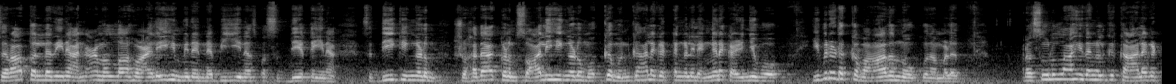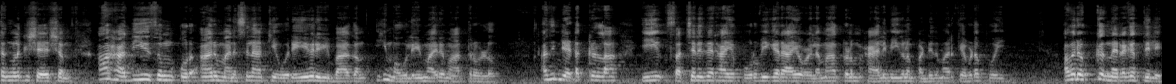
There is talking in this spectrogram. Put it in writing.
സിറാത്തുല്ലദീന അൻഅമല്ലാഹു അലൈഹിം മിന നബിയിന സിദ്ദീഖീന. സിദ്ദീഖിങ്ങളും ഷുഹദാക്കളും സ്വാലിഹിങ്ങളും ഒക്കെ മുൻകാലഘട്ടങ്ങളിൽ എങ്ങനെ കഴിഞ്ഞുവോ? ഇവരുടെയൊക്കെ വാദം നോക്കൂ നമ്മൾ. റസൂലുള്ളാഹി തങ്ങൾക്ക് കാലഘട്ടങ്ങൾക്ക് ശേഷം ആ ഹദീസും ഖുർആാനും മനസ്സിലാക്കിയ ഒരേ ഒരു വിഭാഗം ഈ മൗലൈമാര് മാത്രമേ ഉള്ളൂ. അതിന്റെ ഇടക്കുള്ള ഈ സച്ചരിതരായ പൂർവികരായ ഒലമാക്കളും ആലിമികളും പണ്ഡിതന്മാർക്ക് എവിടെ പോയി? അവരൊക്കെ നരകത്തിൽ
